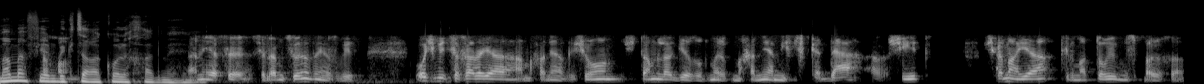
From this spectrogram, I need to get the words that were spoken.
מה מאפיין נכון. בקצרה כל אחד מהם? אני אעשה, שאלה מצוינת, אני אסביר. אושוויץ אחד היה המחנה הראשון, שטמלגר, זאת אומרת, מחנה המפקדה הראשית, שם היה קרמטוריום מספר אחד.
